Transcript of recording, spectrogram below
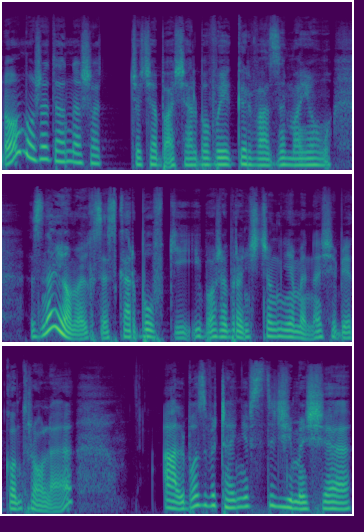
no może ta nasza ciocia Basia albo wujek Gerwazy mają znajomych ze skarbówki i Boże broń ściągniemy na siebie kontrolę, albo zwyczajnie wstydzimy się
